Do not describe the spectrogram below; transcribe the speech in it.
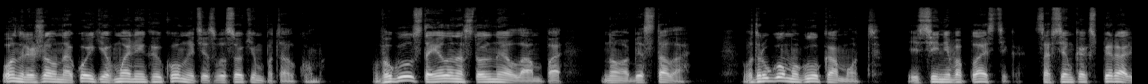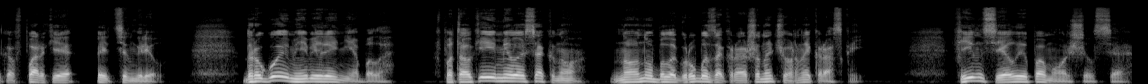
он лежал на койке в маленькой комнате с высоким потолком. В углу стояла настольная лампа, но без стола. В другом углу комод из синего пластика, совсем как спиралька в парке Петтингрилл. Другой мебели не было. В потолке имелось окно, но оно было грубо закрашено черной краской. Финн сел и поморщился.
